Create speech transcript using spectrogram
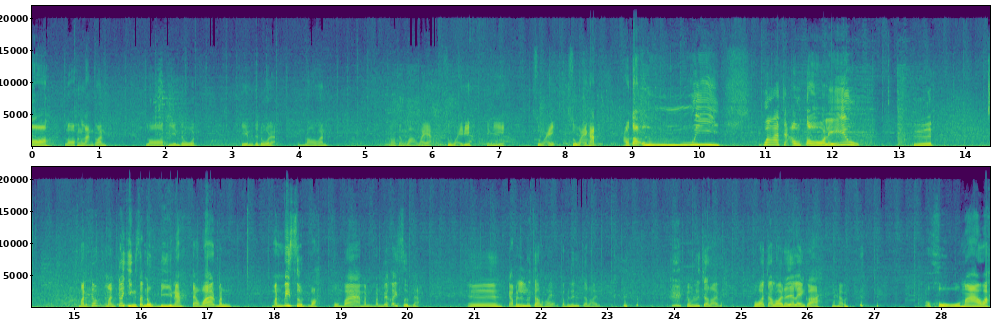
ต่อรอข้างหลังก่อน รอเพนโดดเพนมันจะโดดอะ ผมรอก่อนรอจังหวะไว้อะสวยดิอย่างนี้ สวยสวยครับ เอาต่ออุ้ยว่าจะเอาต่อแล้วคือมันก็มันก็ยิงสนุกดีนะ แต่ว่ามันมันไม่สุดว่ะ ผมว่ามันมันไม่ค่อยสุดอะเออกลับไปเล่นลูกจ่อร้อยกลับไปเล่นลูกจ่อร้อยกลับไปเล่นลูกจ่อร้อยไหมผมว่าจ่อร้อยน่าจะแรงกว่านะครับโอ้โหมาว่ะ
